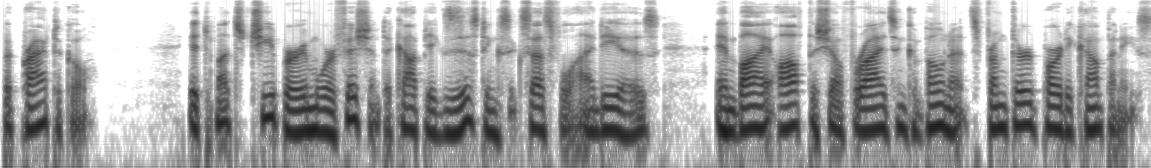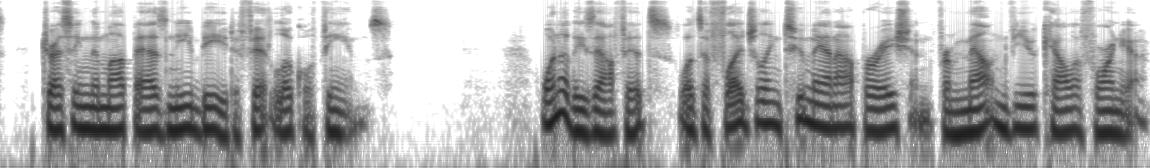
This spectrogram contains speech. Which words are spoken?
but practical. It's much cheaper and more efficient to copy existing successful ideas and buy off the shelf rides and components from third party companies, dressing them up as need be to fit local themes. One of these outfits was a fledgling two man operation from Mountain View, California,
